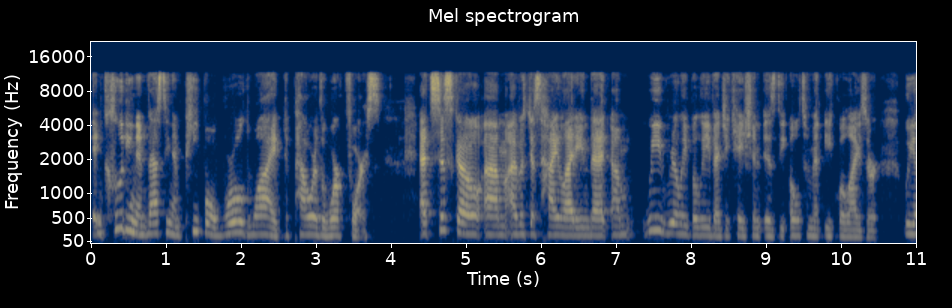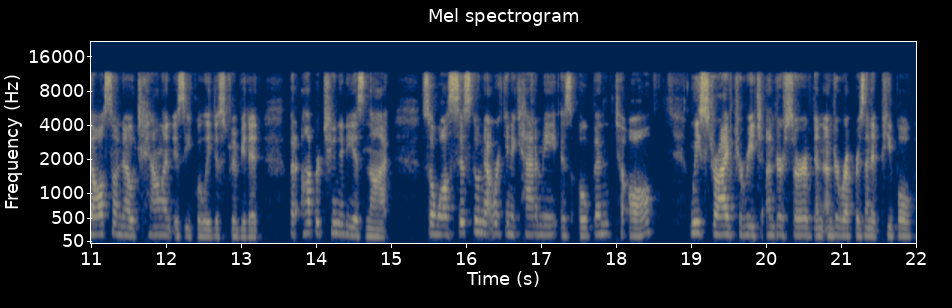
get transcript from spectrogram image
including investing in people worldwide to power the workforce. At Cisco, um, I was just highlighting that um, we really believe education is the ultimate equalizer. We also know talent is equally distributed, but opportunity is not. So while Cisco Networking Academy is open to all, we strive to reach underserved and underrepresented people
